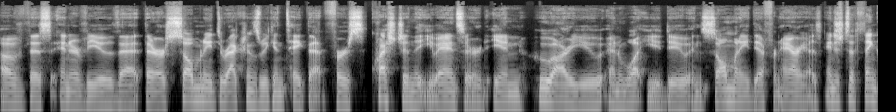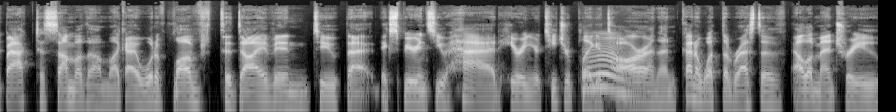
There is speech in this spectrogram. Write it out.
of this interview that there are so many directions we can take that first question that you answered in who are you and what you do in so many different areas. And just to think back to some of them, like I would have loved to dive into that experience you had hearing your teacher play Mm. guitar and then kind of what the rest of elementary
